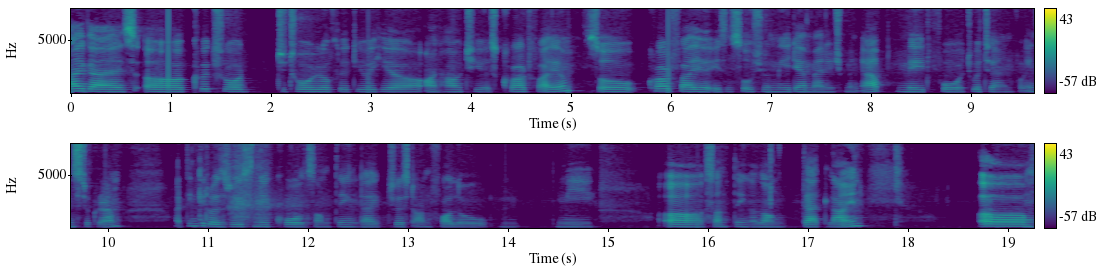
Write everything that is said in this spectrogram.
Hi guys, a quick short tutorial video here on how to use Crowdfire. So Crowdfire is a social media management app made for Twitter and for Instagram. I think it was recently called something like just unfollow me, uh, something along that line. Um,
